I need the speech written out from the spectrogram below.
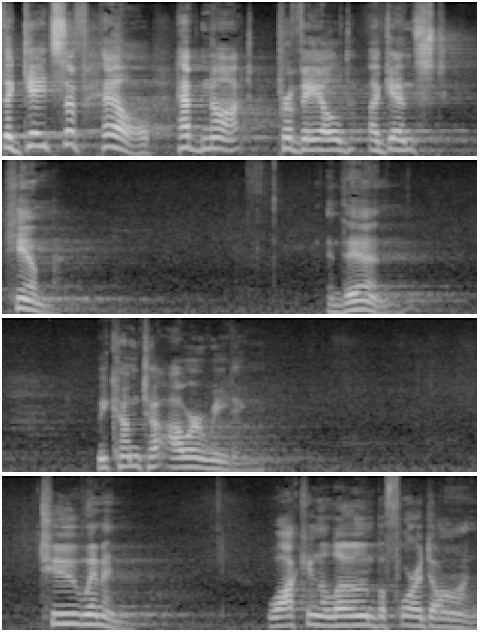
The gates of hell have not prevailed against him. And then we come to our reading. Two women walking alone before dawn,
